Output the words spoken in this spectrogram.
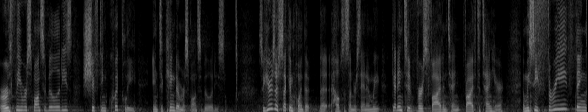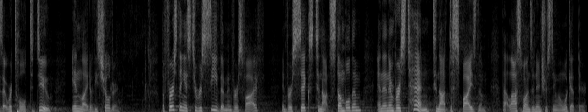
earthly responsibilities shifting quickly into kingdom responsibilities. So here's our second point that, that helps us understand. And we get into verse 5 and 10, 5 to 10 here, and we see three things that we're told to do in light of these children. The first thing is to receive them in verse 5, in verse 6, to not stumble them, and then in verse 10, to not despise them. That last one's an interesting one. We'll get there.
